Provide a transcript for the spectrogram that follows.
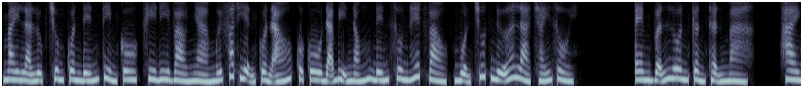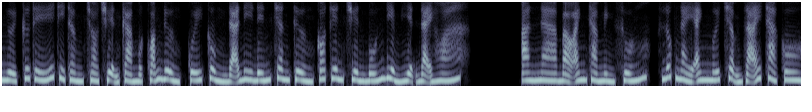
May là lục trung quân đến tìm cô, khi đi vào nhà mới phát hiện quần áo của cô đã bị nóng đến sun hết vào, muộn chút nữa là cháy rồi. Em vẫn luôn cẩn thận mà. Hai người cứ thế thì thầm trò chuyện cả một quãng đường, cuối cùng đã đi đến chân tường có tuyên truyền bốn điểm hiện đại hóa. Anna bảo anh thả mình xuống, lúc này anh mới chậm rãi thả cô,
